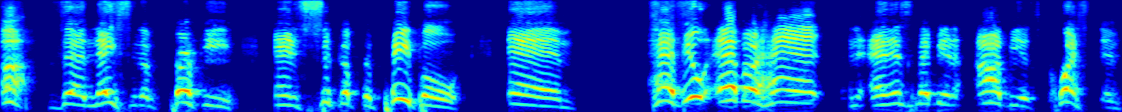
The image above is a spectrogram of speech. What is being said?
up the nation of Turkey and shook up the people. And have you ever had, and this may be an obvious question,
